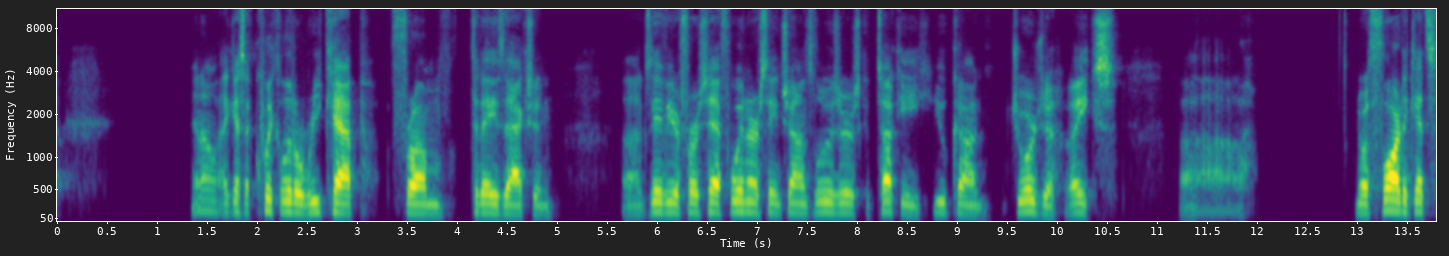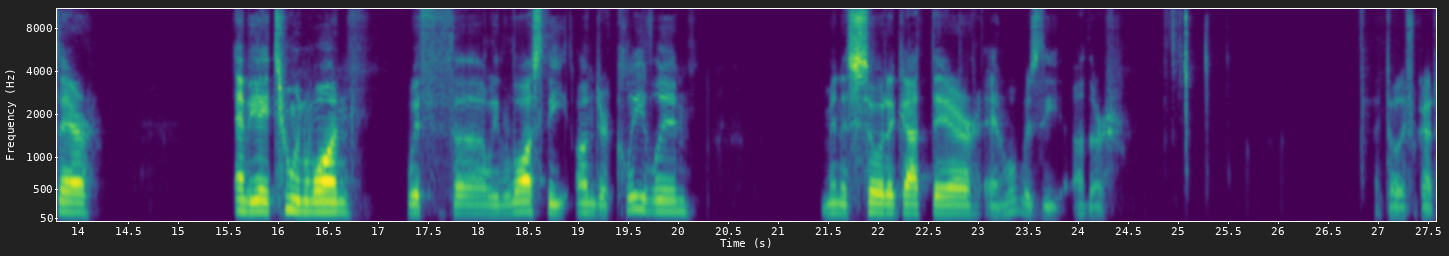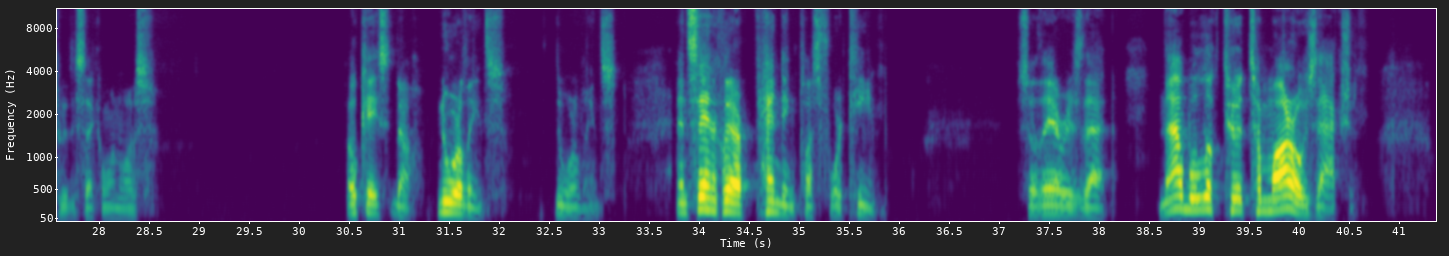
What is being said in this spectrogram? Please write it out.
you know, I guess a quick little recap from today's action. Uh, Xavier first half winner, St. John's losers, Kentucky, UConn, Georgia, Akes, uh, North Florida gets there. NBA two and one with uh, we lost the under Cleveland. Minnesota got there, and what was the other? I totally forgot who the second one was. Okay, no, New Orleans, New Orleans, and Santa Clara pending plus fourteen. So there is that. Now we'll look to tomorrow's action.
